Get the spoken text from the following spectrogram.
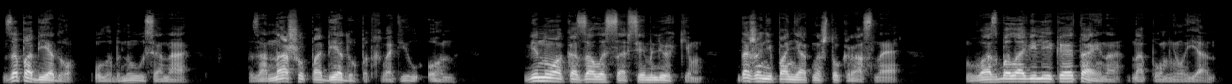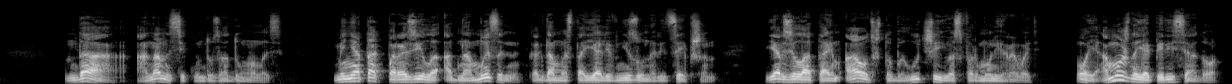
«За победу!» – улыбнулась она. «За нашу победу!» – подхватил он. Вино оказалось совсем легким, даже непонятно, что красное. «У вас была великая тайна», – напомнил Ян. «Да», – она на секунду задумалась. Меня так поразила одна мысль, когда мы стояли внизу на ресепшн. Я взяла тайм-аут, чтобы лучше ее сформулировать. Ой, а можно я пересяду?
